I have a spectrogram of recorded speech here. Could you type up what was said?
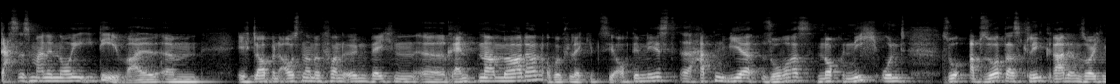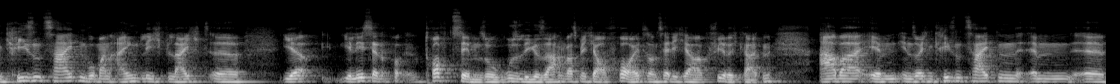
das ist mal eine neue Idee, weil ähm, ich glaube, mit Ausnahme von irgendwelchen äh, Rentnermördern, obwohl vielleicht gibt es die auch demnächst, äh, hatten wir sowas noch nicht. Und so absurd das klingt, gerade in solchen Krisenzeiten, wo man eigentlich vielleicht... Äh, Ihr, ihr lest ja trotzdem so gruselige Sachen, was mich ja auch freut, sonst hätte ich ja Schwierigkeiten. Aber ähm, in solchen Krisenzeiten ähm, äh,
